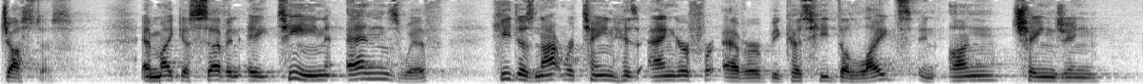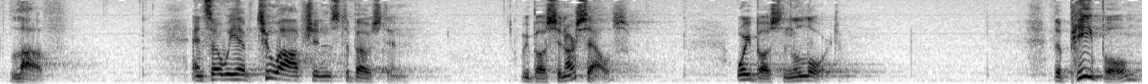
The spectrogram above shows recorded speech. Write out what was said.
justice. And Micah 7 18 ends with, He does not retain his anger forever because he delights in unchanging love. And so we have two options to boast in we boast in ourselves, or we boast in the Lord. The people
